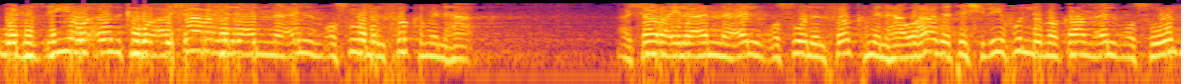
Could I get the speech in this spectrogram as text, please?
وجزئية وأذكر وأشار إلى أن علم أصول الفقه منها. أشار إلى أن علم أصول الفقه منها. وهذا تشريف لمقام علم أصول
